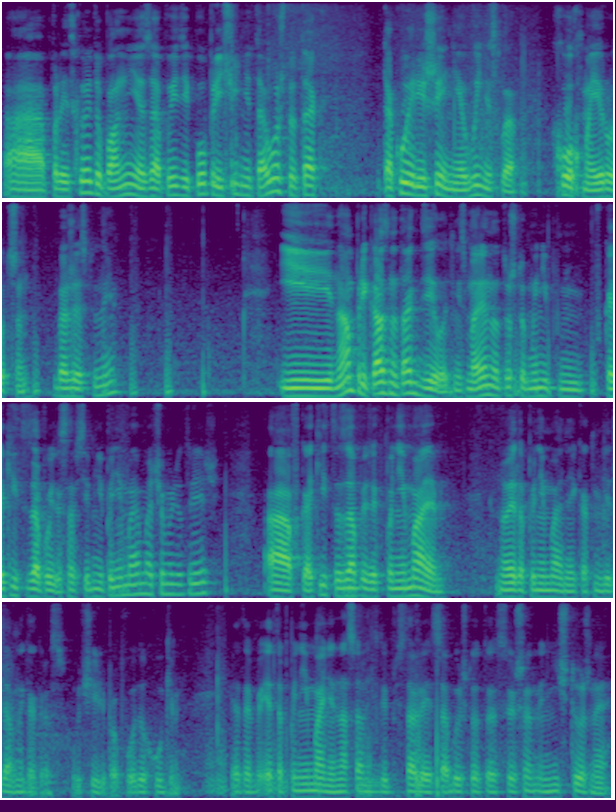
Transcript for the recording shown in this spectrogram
а происходит выполнение заповедей по причине того, что так, такое решение вынесло Хохма и Родсон божественные, и нам приказано так делать, несмотря на то, что мы не, в каких-то заповедях совсем не понимаем, о чем идет речь, а в каких-то заповедях понимаем, но это понимание, как мы недавно как раз учили по поводу Хуким, это, это понимание на самом деле представляет собой что-то совершенно ничтожное,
